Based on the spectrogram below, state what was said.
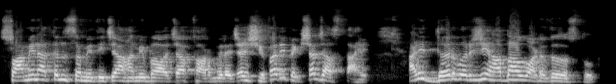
स्वामीनाथन समितीच्या हमीभावाच्या फॉर्म्युल्याच्या शिफारीपेक्षा जास्त आहे. आणि दरवर्षी हा भाव वाढतच असतो.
